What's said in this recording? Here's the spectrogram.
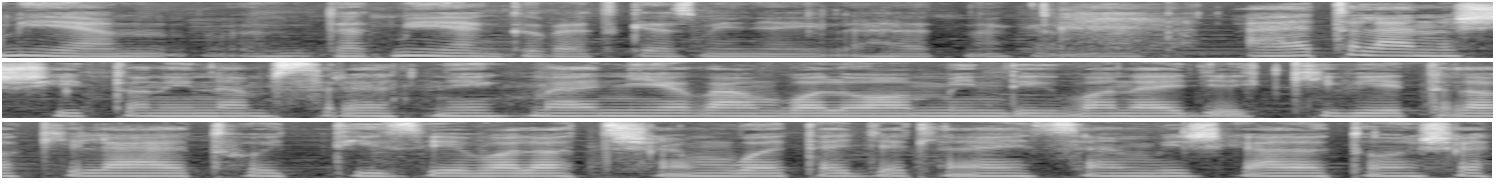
milyen, tehát milyen következményei lehetnek ennek? Általánosítani nem szeretnék, mert nyilvánvalóan mindig van egy-egy kivétel, aki lehet, hogy tíz év alatt sem volt egyetlen egy szemvizsgálaton se,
